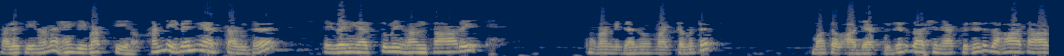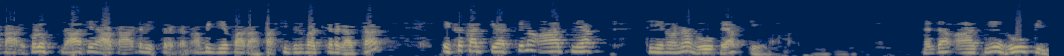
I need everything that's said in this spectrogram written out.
පණ තියෙනවා නම් හැඟීමක් තියෙනවා. අන්න එවැනි ඇත්තන්ට එවැනි ඇත්තු මේ සංසාරේ තමන්ගේ දැනුම මට්ටමට මතවාදයක් විදිහට දර්ශනයක් විදිහට 18 ආකාර 11 16 ආකාරයට විස්තර කරනවා. අපි ගිය පාර අටක් ඉදිරිපත් කරගත්තා. එක කට්ටියක් කියන ආත්මයක් තියෙනවා නම් රූපයක් තියෙනවා. නැත්නම් ආත්මේ රූපී.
